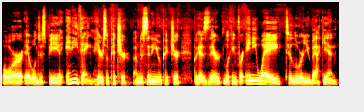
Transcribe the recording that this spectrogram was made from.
Or it will just be anything. Here's a picture. I'm just sending you a picture because they're looking for any way to lure you back in.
